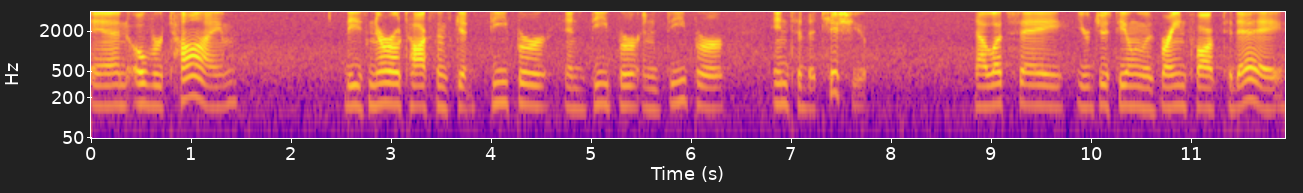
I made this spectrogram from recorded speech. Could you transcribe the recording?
And over time, these neurotoxins get deeper and deeper and deeper into the tissue. Now let's say you're just dealing with brain fog today,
